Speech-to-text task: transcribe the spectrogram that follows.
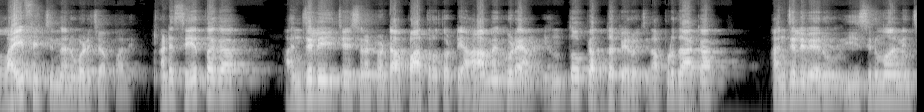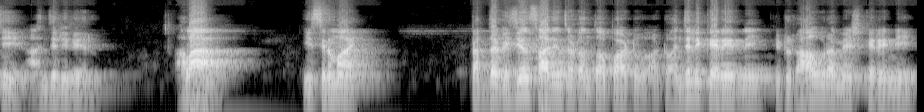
లైఫ్ ఇచ్చిందని కూడా చెప్పాలి. అంటే సీతగా అంజలి చేసినటువంటి ఆ పాత్రతోటి ఆమెకు కూడా ఎంతో పెద్ద పేరు వచ్చింది. అప్పుడు దాకా అంజలి వేరు ఈ సినిమా నుంచి అంజలి వేరు. అలా ఈ సినిమా పెద్ద విజయం సాధించడంతో పాటు అటు అంజలి కెరీర్ని ఇటు రావు రమేష్ కెరీర్ని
